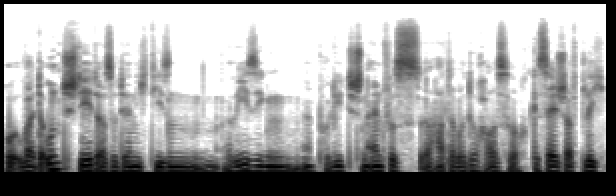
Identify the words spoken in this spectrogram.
weiter unten steht, also der nicht diesen riesigen äh, politischen Einfluss hat, aber durchaus auch gesellschaftlich,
